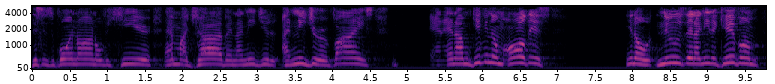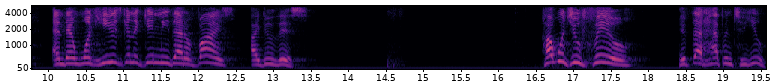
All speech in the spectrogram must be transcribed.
This is going on over here at my job, and I need you. To, I need your advice, and, and I'm giving him all this, you know, news that I need to give him. And then when he's gonna give me that advice, I do this. How would you feel if that happened to you?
